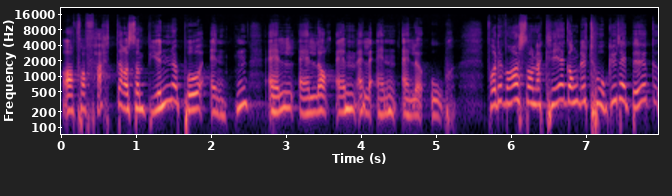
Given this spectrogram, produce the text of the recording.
av forfattere som begynner på enten L eller M eller N eller O. For det var sånn at Hver gang du tok ut en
